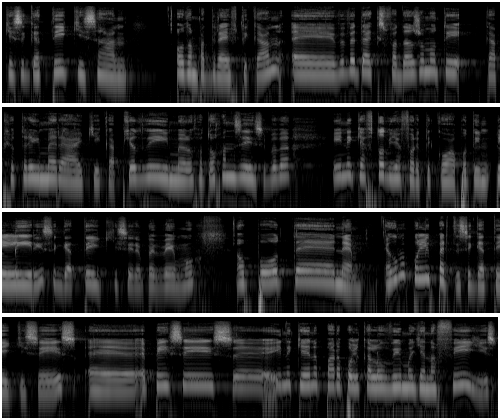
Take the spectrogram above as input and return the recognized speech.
και συγκατοίκησαν όταν παντρεύτηκαν. Ε, βέβαια, εντάξει, φαντάζομαι ότι κάποιο τριημεράκι, κάποιο διήμερο θα το είχαν ζήσει. Βέβαια, είναι και αυτό διαφορετικό από την πλήρη συγκατοίκηση, ρε παιδί μου. Οπότε, ναι, εγώ είμαι πολύ υπέρ της συγκατοίκησης. Ε, επίσης, ε, είναι και ένα πάρα πολύ καλό βήμα για να φύγεις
